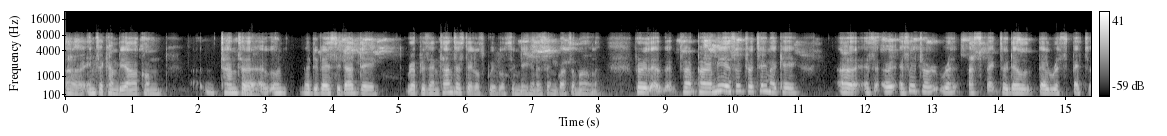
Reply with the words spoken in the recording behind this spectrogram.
uh, intercambiar con tanta una diversidad de representantes de los pueblos indígenas en Guatemala. Pero eh, para mí es otro tema que uh, es, es, otro aspecto del, del, respeto.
